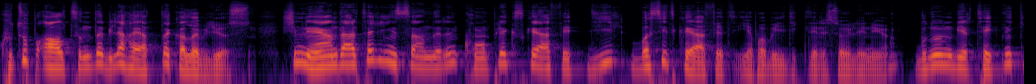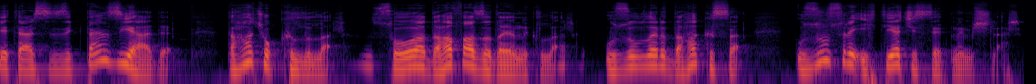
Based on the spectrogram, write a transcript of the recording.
kutup altında bile hayatta kalabiliyorsun. Şimdi Neandertal insanların kompleks kıyafet değil, basit kıyafet yapabildikleri söyleniyor. Bunun bir teknik yetersizlikten ziyade daha çok kıllılar, soğuğa daha fazla dayanıklılar, uzuvları daha kısa uzun süre ihtiyaç hissetmemişler.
